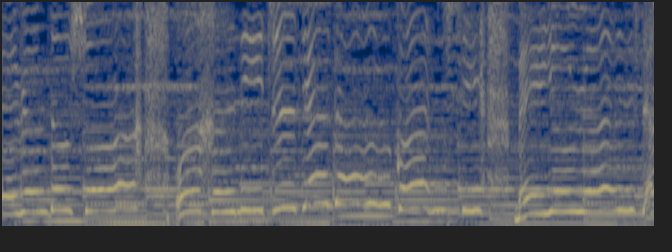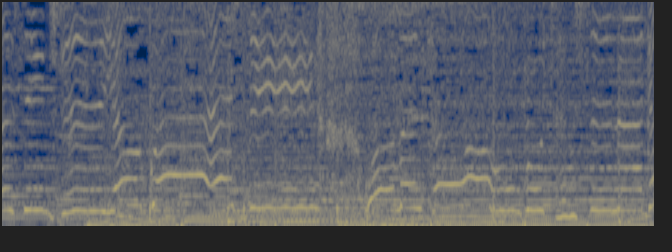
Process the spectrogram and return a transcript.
别人都说我和你之间的关系，没有人相信，只有关系。我们从不正视那个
